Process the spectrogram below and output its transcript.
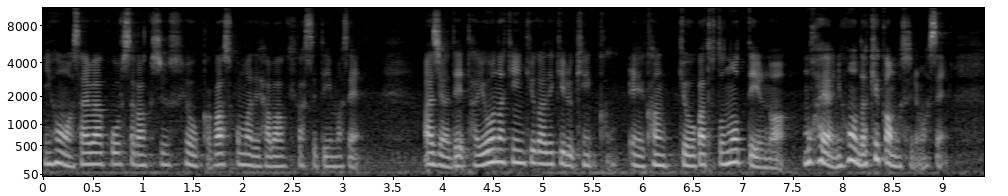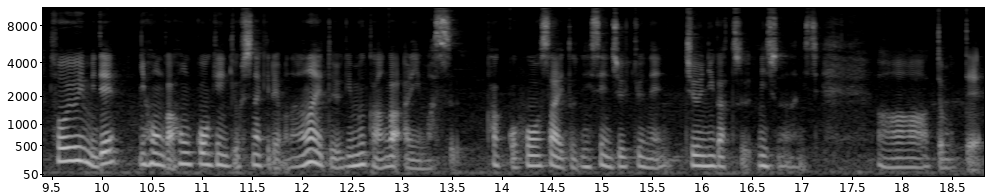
日本は幸いこうした学習評価がそこまで幅を利かせていません。アジアで多様な研究ができるけん、えー、環境が整っているのはもはや日本だけかもしれません。そういう意味で日本が香港研究をしなければならないという義務感があります。かっこフォーサイト2019年12月27日。あーって思って。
